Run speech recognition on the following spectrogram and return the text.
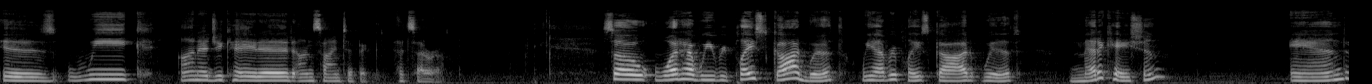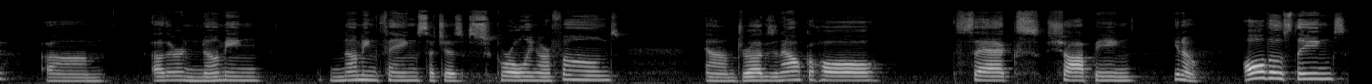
is weak, uneducated, unscientific, etc. So, what have we replaced God with? We have replaced God with medication and um, other numbing, numbing things such as scrolling our phones, um, drugs and alcohol, sex, shopping. You know, all those things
